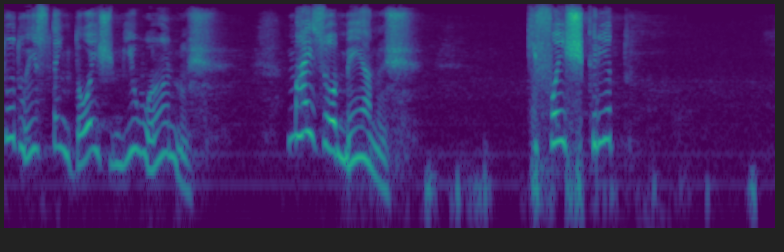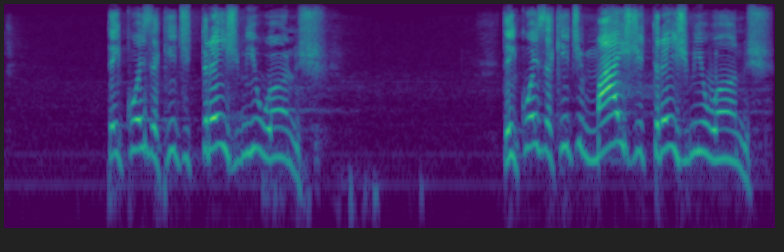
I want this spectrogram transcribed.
Tudo isso tem dois mil anos, mais ou menos, que foi escrito. Tem coisa aqui de 3 mil anos. Tem coisa aqui de mais de 3 mil anos.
